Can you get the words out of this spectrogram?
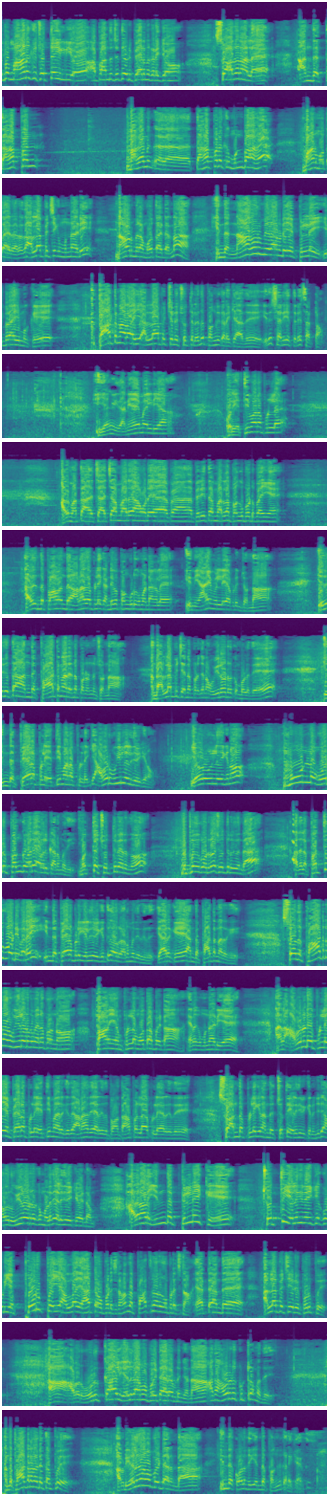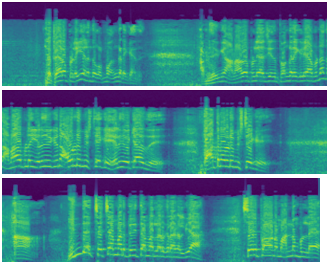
எப்ப மகனுக்கு சொத்தே இல்லையோ அப்ப அந்த சொத்து எப்படி பேரனு கிடைக்கும்? சோ அதனால அந்த தகப்பன் மகன் தகப்பனுக்கு முன்பாக மகன் மூத்தாயிட்டார். அதாவது அல்லா பிச்சைக்கு முன்னாடி நாகூர் மீரா மூத்தாயிட்டார்னா இந்த நாகூர் மீரானுடைய பிள்ளை இப்ராஹிமுக்கு பாட்டனாராகி அல்லா பிச்சையுடைய சொத்துல இருந்து பங்கு கிடைக்காது. இது சரியத்திலே சட்டம். ஏங்க இது அநியாயமா இல்லையா? ஒரு எத்தியமான புள்ள. அது மத்த அச்சா- அச்சாமாரு அவங்களுடைய ப- பெரியத்தம்மாரெல்லாம் பங்கு போட்டுப்பாங்க அது இந்த பாவம் இந்த அனாதை பிள்ளை கண்டிப்பா பங்கு கொடுக்க மாட்டாங்களே. இது நியாயம் இல்லையே அப்படின்னு சொன்னா இதுக்கு தான் அந்த பாட்டனார் என்ன பண்ணணும்னு சொன்னா அந்த அல்லா பிச்சை என்ன பண்ணு உயிரோடு இருக்கும் பொழுது இந்த பேரப்பிள்ளை எத்தியமான பிள்ளைக்கு அவர் உயிர் எழுதி வைக்கணும். எவ்வளவு உயிர் எழுதிக்கணும்? மூணுல ஒரு பங்கு வரை அவருக்கு அனுமதி. மொத்த சொத்துல இருந்தும் முப்பது கோடி ரூபாய் சொத்து இருக்குதுண்டா. அதுல பத்து கோடி வரை இந்த பேரப்பிள்ளைக்கு எழுதி வைக்கிறதுக்கு அவருக்கு அனுமதி இருக்குது. யாருக்கு? அந்த பாட்டனருக்கு. ஸோ அந்த பாட்டனர் உயிரோடு இருக்கும் என்ன பண்ணணும்? பாவம் என் பிள்ளை மூத்தா போயிட்டான். எனக்கு முன்னாடியே. அதனால அவனுடைய பிள்ளை என் பேர பிள்ளை எத்தியமா இருக்குது? அனாதையா இருக்குது. பாவம் தாப்பம் இல்லாத பிள்ளையா இருக்குது. ஸோ அந்த பிள்ளைக்கு அந்த சொத்தை எழுதி வைக்கணும் சொல்லி அவர் உயிரோடு இருக்கும் பொழுது எழுதி வைக்க வேண்டும். அதனால இந்த பிள்ளைக்கு சொத்து எழுதி வைக்கக்கூடிய பொறுப்பை அல்லா யார்கிட்ட ஒப்படைச்சிட்டான் அந்த பாத்தனாருக்கு ஒப்படைச்சிட்டான். யார்கிட்ட? அந்த அல்லா பேச்சியுடைய பொறுப்பு. அவர் ஒரு கால் எழுதாம போயிட்டாரு அப்படின்னு சொன்னா அது அவருடைய குற்றம் அது. அந்த பாட்டனருடைய தப்பு. அப்படி எழுதாம போயிட்டாருண்டா இந்த குழந்தைக்கு எந்த பங்கு கிடைக்காது. இந்த பேரப்பிள்ளைக்கு எந்த பங்கு கிடைக்காது. அப்படி இருக்கீங்க அனாத பிள்ளையாச்சு இது பங்கு கிடைக்கலையா அப்படின்னா அந்த அனாத பிள்ளை எழுதி வைக்கணும் அவருடைய மிஸ்டேக்கு எழுதி வைக்காதது. பாட்டனருடைய மிஸ்டேக்கு ஆ இந்த சச்சா மாதிரி பிரித்தா மாதிரிலாம் இருக்கிறாங்க இல்லையா? சரிப்பா நம்ம அண்ணன் பிள்ளை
